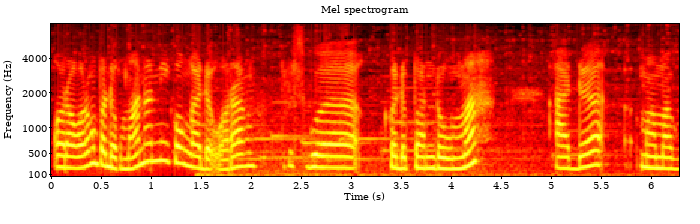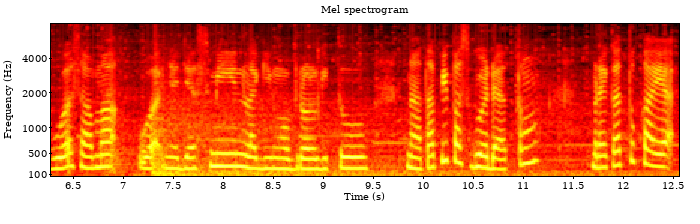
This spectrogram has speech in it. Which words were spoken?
Orang-orang pada ke mana nih? Kok nggak ada orang? Terus gue ke depan rumah ada mama gue sama uaknya Jasmine lagi ngobrol gitu. Nah tapi pas gue dateng mereka tuh kayak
